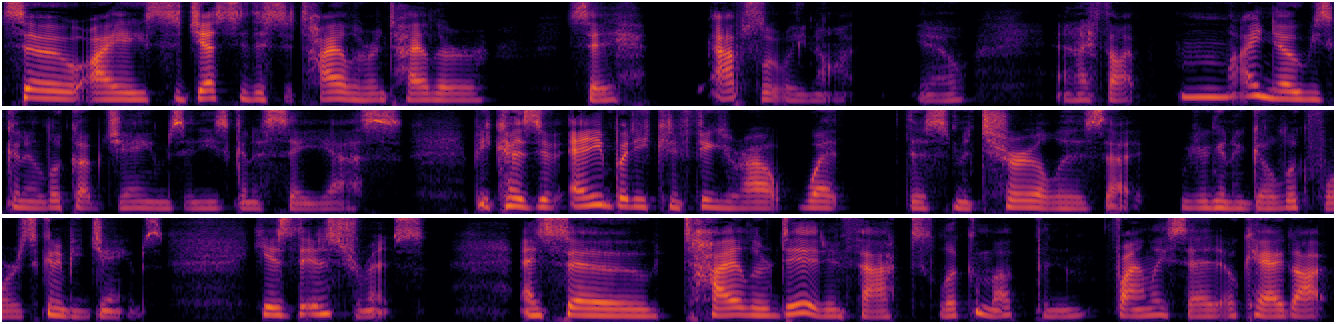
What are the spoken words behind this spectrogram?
So I suggested this to Tyler, and Tyler said, Absolutely not, you know? And I thought, mm, I know he's going to look up James and he's going to say yes. Because if anybody can figure out what this material is that we're going to go look for, it's going to be James. He has the instruments. And so Tyler did, in fact, look him up and finally said, okay, I got,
